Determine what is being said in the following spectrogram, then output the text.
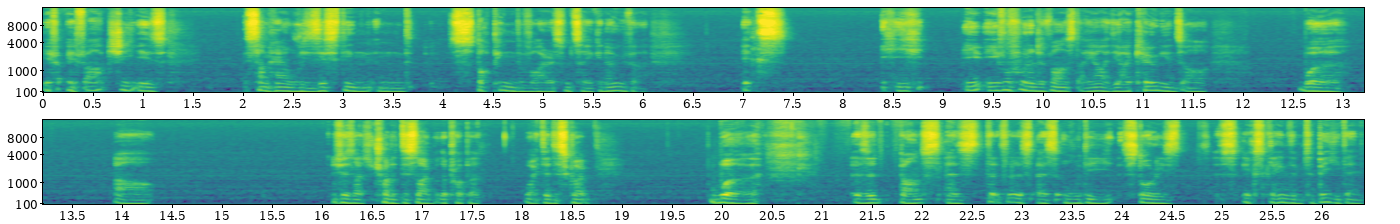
if if Archie is somehow resisting and stopping the virus from taking over, it's he, even for an advanced AI, the Iconians are were are just like trying to decide what the proper way to describe were as advanced as as, as all the stories s- exclaim them to be, then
